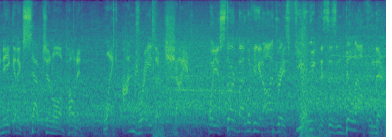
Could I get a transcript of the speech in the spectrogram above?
unique and exceptional opponent like Andre the Giant? Well, you start by looking at Andre's few weaknesses and build out from there.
